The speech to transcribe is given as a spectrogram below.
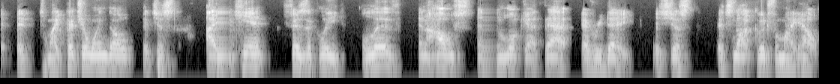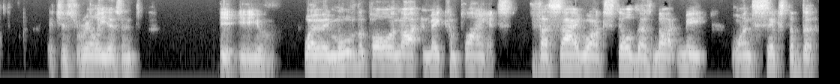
it- it's my picture window. It just, I can't physically live in a house and look at that every day. It's just, it's not good for my health. It just really isn't. You, you, whether they move the pole or not and make compliance, the sidewalk still does not meet one sixth of the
